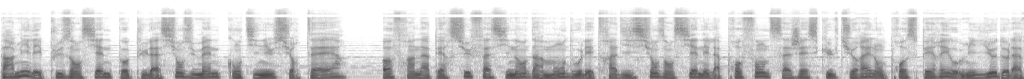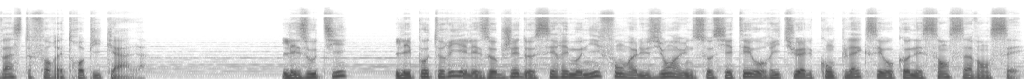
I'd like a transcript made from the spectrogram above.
parmi les plus anciennes populations humaines continues sur Terre, offrent un aperçu fascinant d'un monde où les traditions anciennes et la profonde sagesse culturelle ont prospéré au milieu de la vaste forêt tropicale. Les outils, les poteries et les objets de cérémonie font allusion à une société aux rituels complexes et aux connaissances avancées.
